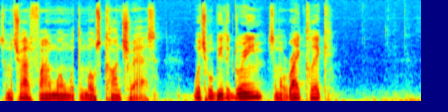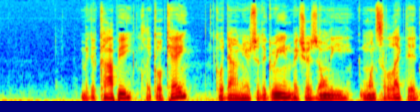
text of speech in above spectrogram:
So I'm gonna try to find one with the most contrast, which will be the green. So I'm gonna right click, make a copy, click OK. Go down here to the green, make sure there's only one selected.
